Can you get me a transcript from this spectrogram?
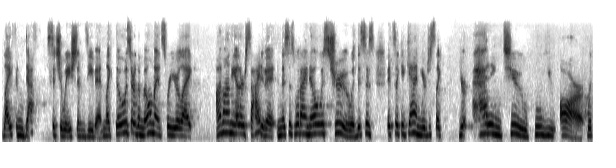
life and death situations, even. Like those are the moments where you're like, I'm on the other side of it. And this is what I know is true. And this is, it's like, again, you're just like, you're adding to who you are with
